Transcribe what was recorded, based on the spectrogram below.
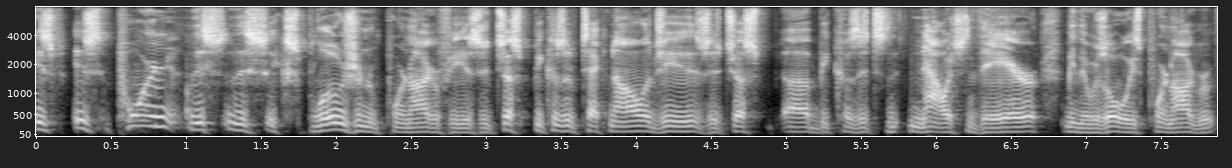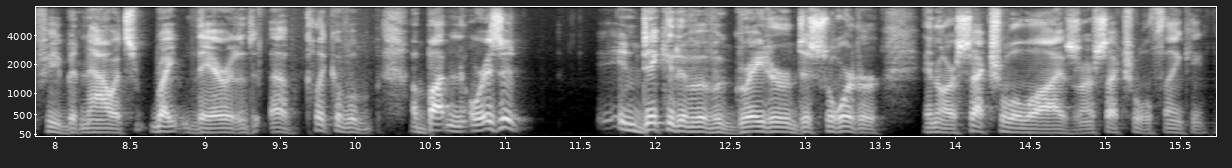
Is is porn this this explosion of pornography is it just because of technology? Is it just uh, because it's now it's there? I mean there was always pornography but now it's right there at a, click of a, a button. Or is it indicative of a greater disorder in our sexual lives and our sexual thinking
